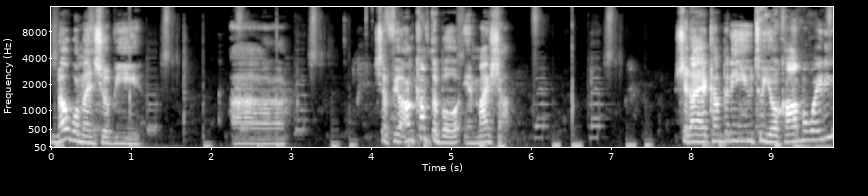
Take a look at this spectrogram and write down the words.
no woman should be uh should feel uncomfortable in my shop. Should I accompany you to your car, Moady?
